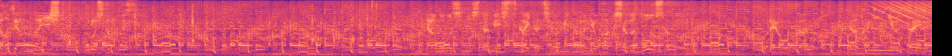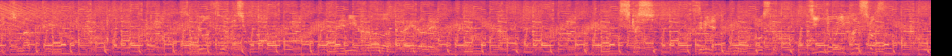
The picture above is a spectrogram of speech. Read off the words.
なぜあんないい人を殺したのです。皆殺しにした召使いたちを見たら余白者がどうしたと思う。これを恨み。役人に訴えるに決まっている。それはそうでしょう背に腹は変えられる。しかし罪なき者を殺しては人道に反します。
